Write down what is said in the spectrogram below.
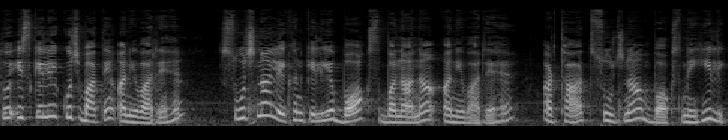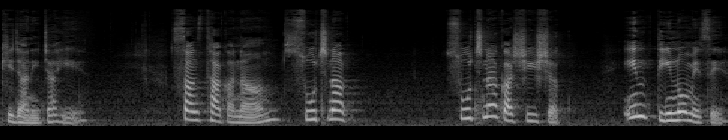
तो इसके लिए कुछ बातें अनिवार्य हैं। सूचना लेखन के लिए बॉक्स बनाना अनिवार्य है, अर्थात सूचना बॉक्स में ही लिखी जानी चाहिए। संस्था का नाम सूचना सूचना का शीर्षक, इन तीनों में से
